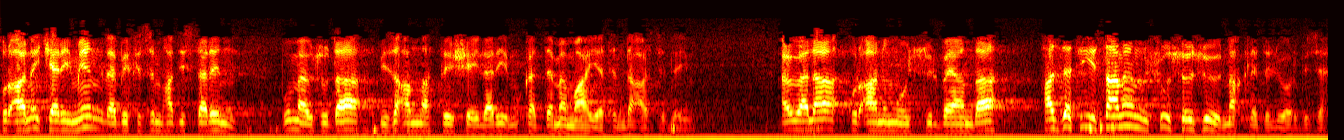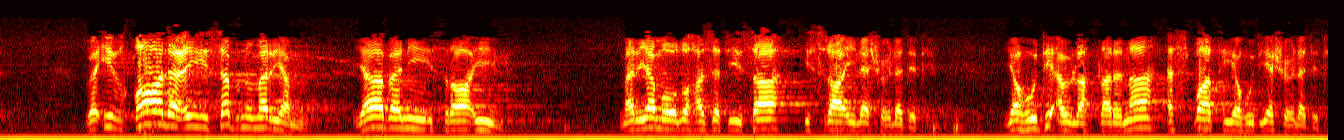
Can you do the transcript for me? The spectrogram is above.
Kur'an-ı Kerim'in ve bir kısım hadislerin bu mevzuda bize anlattığı şeyleri mukaddeme mahiyetinde arz edeyim. Evvela Kur'an-ı Mucizül Beyan'da Hz. İsa'nın şu sözü naklediliyor bize. Ve iz qâle İsa ibn Meryem ya beni İsrail Meryem oğlu Hazreti İsa İsrail'e şöyle dedi. Yahudi evlatlarına, esbat Yahudiye şöyle dedi.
